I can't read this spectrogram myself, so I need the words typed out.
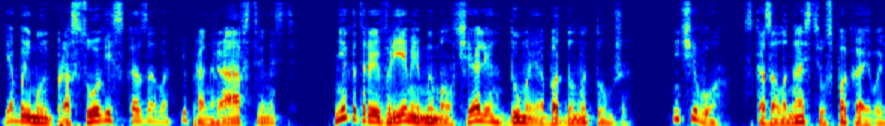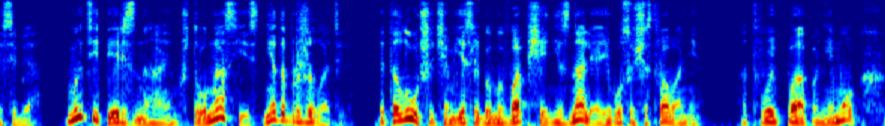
я бы ему и про совесть сказала, и про нравственность». Некоторое время мы молчали, думая об одном и том же. «Ничего», — сказала Настя, успокаивая себя. «Мы теперь знаем, что у нас есть недоброжелатель. Это лучше, чем если бы мы вообще не знали о его существовании. А твой папа не мог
